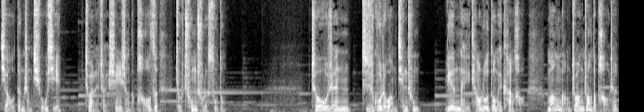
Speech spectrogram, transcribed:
脚蹬上球鞋，拽了拽身上的袍子，就冲出了速洞。周人只顾着往前冲，连哪条路都没看好，莽莽撞撞的跑着。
